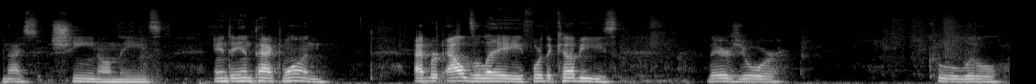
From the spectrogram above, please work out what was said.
Nice sheen on these. And to impact one, Adbert Alzolay for the Cubbies. There's your cool little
